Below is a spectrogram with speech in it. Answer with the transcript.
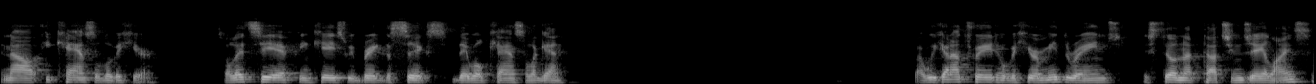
And now he canceled over here. So let's see if in case we break the six, they will cancel again. But we cannot trade over here mid-range. It's still not touching J lines.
